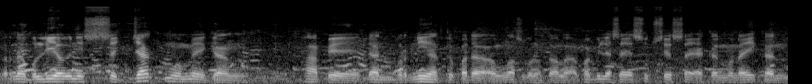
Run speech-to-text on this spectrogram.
Karena beliau ini sejak memegang HP dan berniat kepada Allah Subhanahu wa taala apabila saya sukses saya akan menaikkan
